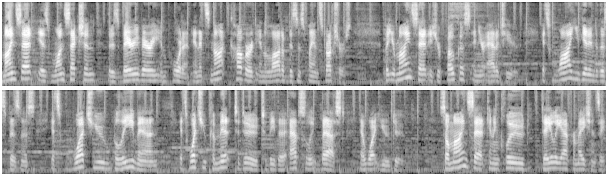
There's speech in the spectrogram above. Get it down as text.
Mindset is one section that is very, very important, and it's not covered in a lot of business plan structures. But your mindset is your focus and your attitude. It's why you get into this business. It's what you believe in. It's what you commit to do to be the absolute best at what you do. So, mindset can include daily affirmations. It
